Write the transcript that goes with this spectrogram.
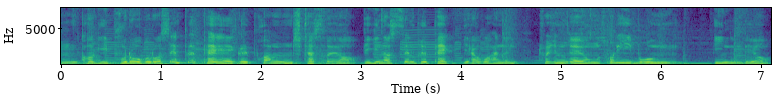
음, 거기 부록으로 sample pack을 포함시켰어요. beginner sample pack이라고 하는 초심자용 소리 모음이 있는데요.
